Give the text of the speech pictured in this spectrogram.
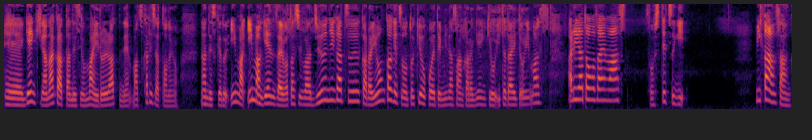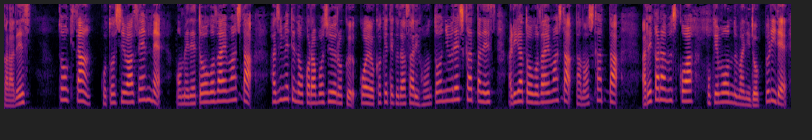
えー、元気がなかったんですよ。まあいろいろあってね。まあ疲れちゃったのよ。なんですけど、今、今現在私は12月から4ヶ月の時を超えて皆さんから元気をいただいております。ありがとうございます。そして次。みかんさんからです。トウキさん、今年は1000名、おめでとうございました。初めてのコラボ収録、声をかけてくださり本当に嬉しかったです。ありがとうございました。楽しかった。あれから息子はポケモン沼にどっぷりで、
